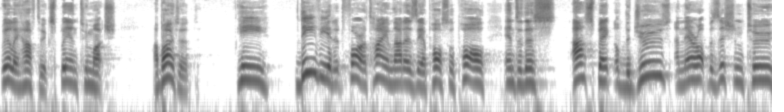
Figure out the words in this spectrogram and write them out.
really have to explain too much about it. He deviated for a time, that is, the Apostle Paul, into this aspect of the Jews and their opposition to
